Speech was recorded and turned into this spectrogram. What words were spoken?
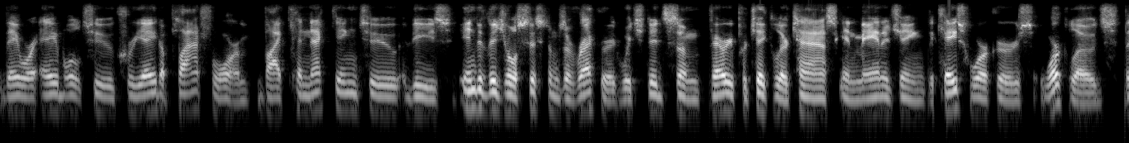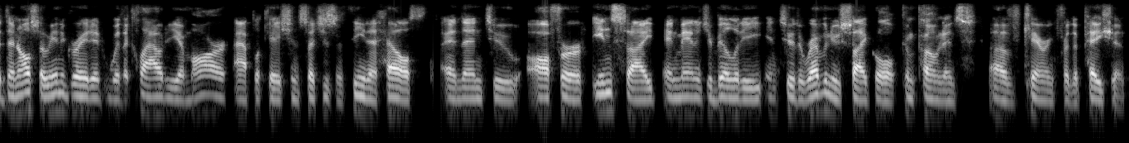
they were able to create a platform by connecting to these individual systems of record, which did some very particular tasks in managing the caseworkers' workloads, but then also integrate it with a cloud EMR application such as Athena Health, and then to offer insight and manageability into the revenue cycle components of caring for the patient.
